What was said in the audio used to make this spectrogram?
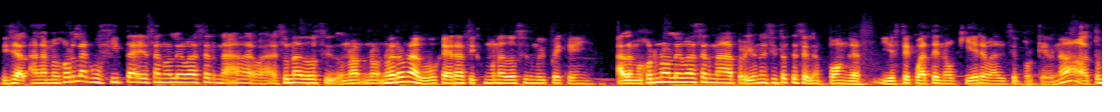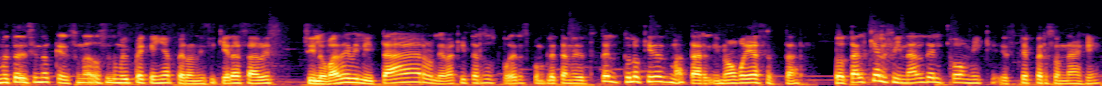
Dice, a, lo mejor la agujita esa no le va a hacer nada, va, es una dosis, no, no, no era una aguja, era así como una dosis muy pequeña. A lo mejor no le va a hacer nada, pero yo necesito que se la pongas. Y este cuate no quiere, va, dice, porque no, tú me estás diciendo que es una dosis muy pequeña, pero ni siquiera sabes si lo va a debilitar o le va a quitar sus poderes completamente. Tú, tú lo quieres matar y no voy a aceptar. Total que al final del cómic, este personaje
